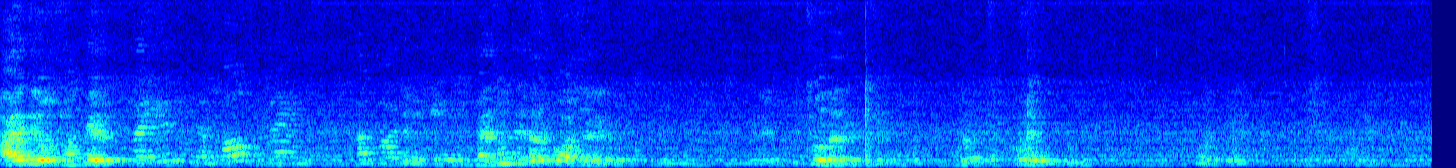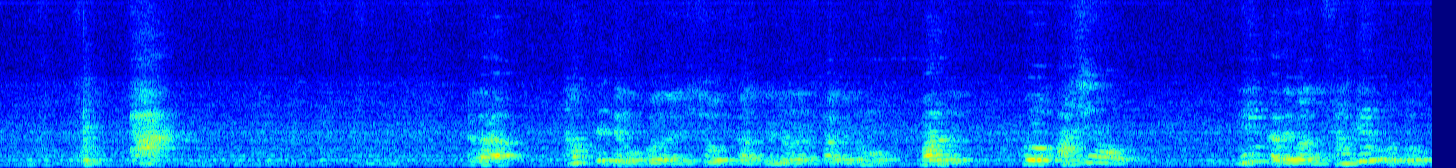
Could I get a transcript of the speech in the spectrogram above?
相手を避ける By using the both legs, avoid the enemy. はい立ってたらこう足上げる長打でこれこれこれパンだから立っててもこの一生使っていろんな使うけどもまずこの足の変化でまず避けることを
